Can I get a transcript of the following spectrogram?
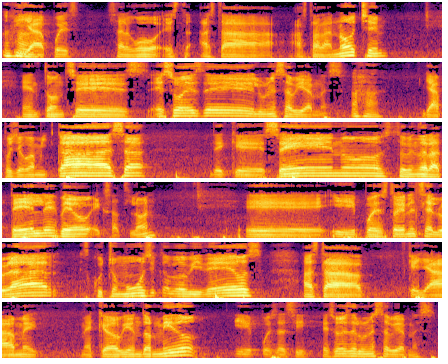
Ajá. y ya pues salgo hasta, hasta la noche. Entonces, eso es de lunes a viernes. Ajá. Ya pues llego a mi casa, de que ceno, estoy viendo la tele, veo Exatlón. Eh, y pues estoy en el celular, escucho música, veo videos, hasta que ya me, me quedo bien dormido. Y pues así, eso es de lunes a viernes.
